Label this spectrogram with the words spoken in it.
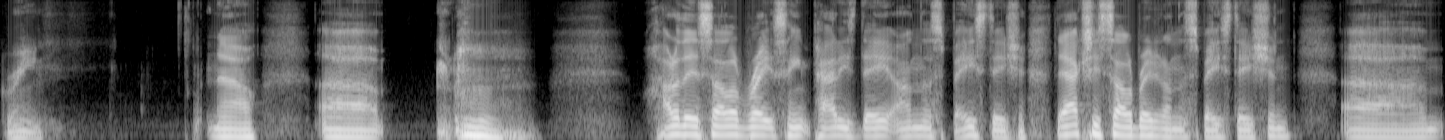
green. Now, uh, how do they celebrate St. Patty's Day on the space station? They actually celebrate it on the space station. Um,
